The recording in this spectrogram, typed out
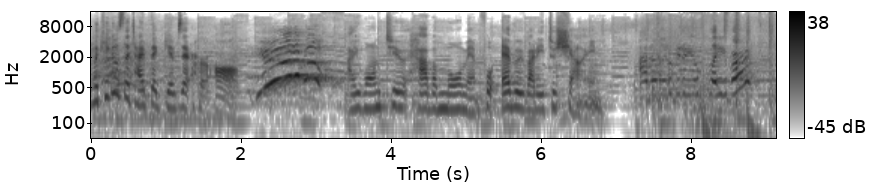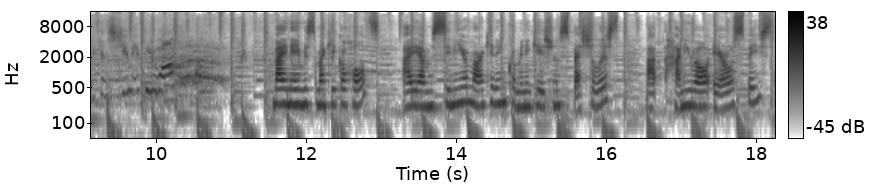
Makiko's the type that gives it her all. I want to have a moment for everybody to shine. Add a little bit of your flavor. You can shimmy if you want. My name is Makiko Hultz. I am Senior Marketing Communication Specialist at Honeywell Aerospace,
